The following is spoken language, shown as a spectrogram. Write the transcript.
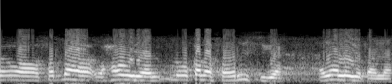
وفردها وحاويا نوقضة فارسية أيها الله يقال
